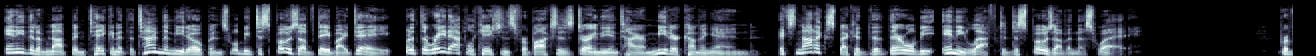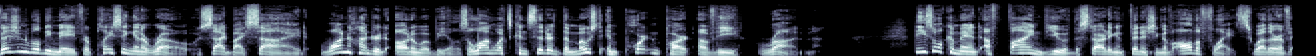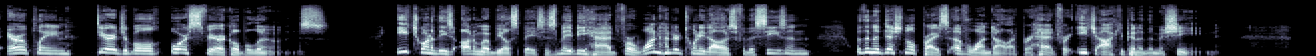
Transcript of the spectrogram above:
Any that have not been taken at the time the meet opens will be disposed of day by day, but at the rate applications for boxes during the entire meet are coming in, it's not expected that there will be any left to dispose of in this way. Provision will be made for placing in a row, side by side, 100 automobiles along what's considered the most important part of the run. These will command a fine view of the starting and finishing of all the flights, whether of aeroplane, dirigible, or spherical balloons. Each one of these automobile spaces may be had for $120 for the season, with an additional price of $1 per head for each occupant of the machine.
